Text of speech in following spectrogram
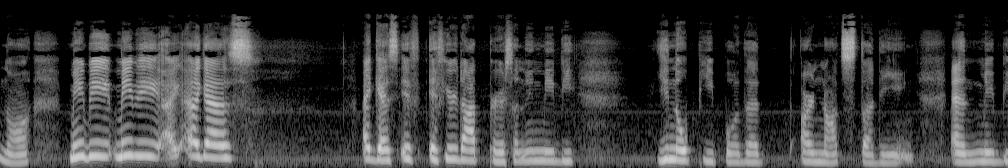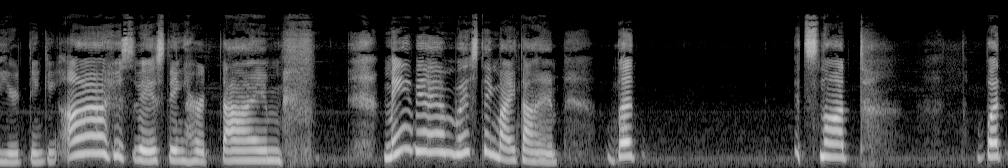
No, maybe maybe I I guess I guess if if you're that person and maybe you know people that are not studying and maybe you're thinking ah she's wasting her time maybe i'm wasting my time but it's not but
